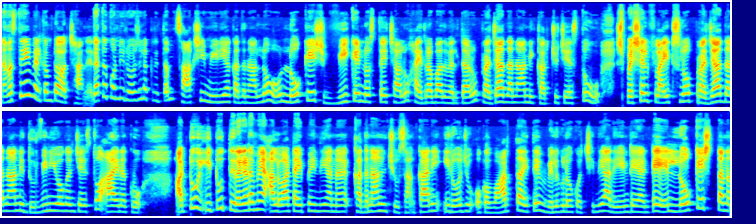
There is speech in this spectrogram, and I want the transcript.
నమస్తే వెల్కమ్ టు అవర్ ఛానల్. గత కొన్ని రోజుల క్రితం సాక్షి మీడియా కథనాల్లో లోకేష్ వీకెండ్ వస్తే చాలు హైదరాబాద్ వెళ్తారు. ప్రజాధనాన్ని ఖర్చు చేస్తూ స్పెషల్ ఫ్లైట్స్లో ప్రజాధనాన్ని దుర్వినియోగం చేస్తూ ఆయనకు అటు ఇటు తిరగడమే అలవాటైపోయింది అన్న కథనాలను చూసాం కానీ ఈరోజు ఒక వార్త అయితే వెలుగులోకి వచ్చింది. అది ఏంటి అంటే లోకేష్ తన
